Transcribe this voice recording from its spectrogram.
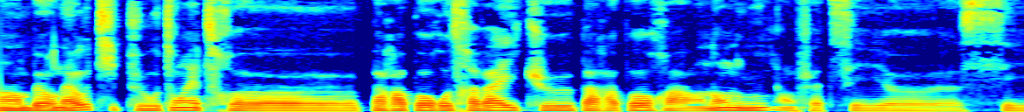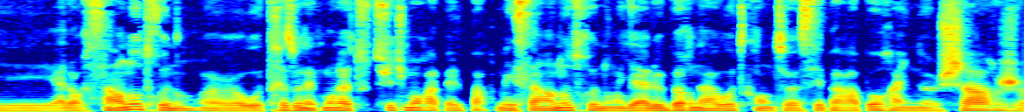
Un burn-out, il peut autant être euh, par rapport au travail que par rapport à un ennui. En fait, c'est euh, c'est alors c'est un autre nom. Euh, très honnêtement, là tout de suite, je m'en rappelle pas, mais c'est un autre nom. Il y a le burn-out quand euh, c'est par rapport à une charge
